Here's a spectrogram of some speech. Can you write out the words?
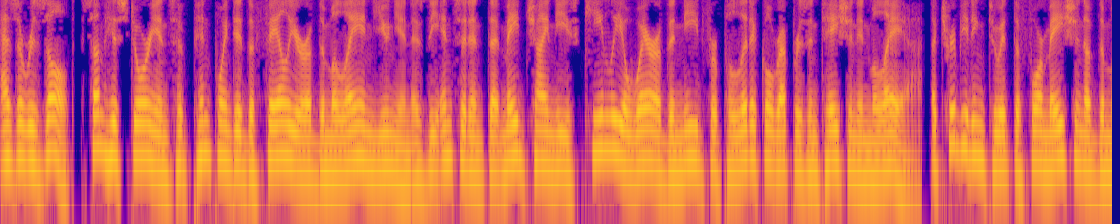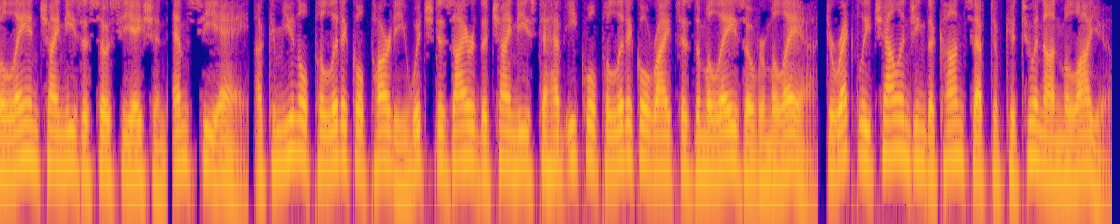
As a result, some historians have pinpointed the failure of the Malayan Union as the incident that made Chinese keenly aware of the need for political representation in Malaya, attributing to it the formation of the Malayan Chinese Association (MCA), a communal political party which desired the Chinese to have equal political rights as the Malays over Malaya, directly challenging the concept of Ketuanan Melayu.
